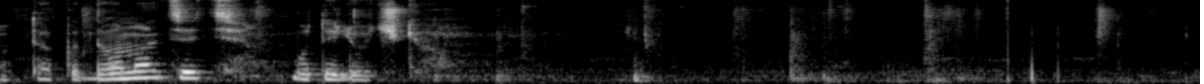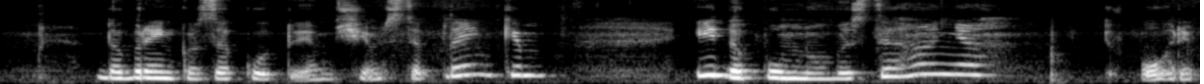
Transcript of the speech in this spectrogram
Отак от 12 бутильочків. Добренько закутуємо чимось тепленьким і до повного вистигання в погріб.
